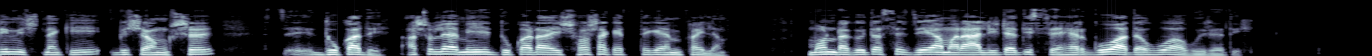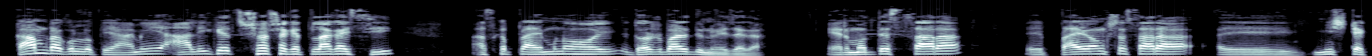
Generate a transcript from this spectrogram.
জিনিস নাকি বেশি অংশে ধোকা দেয়। আসলে আমি এই ধোকাটা, এই শশা ক্ষেত থেকে আমি পাইলাম। মনটা কইতাছে যে, আমার আলিটা দিচ্ছে হ্যার গোয়া দা হুয়া বুইরা দি। কামটা করল কে? আমি আলি ক্ষেত, শশা ক্ষেত লাগাইছি। আজকে প্রায় মনে হয় দশ বারো দিন হয়ে যাগা এর মধ্যে সারা প্রায় অংশ সারা মিস্টেক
